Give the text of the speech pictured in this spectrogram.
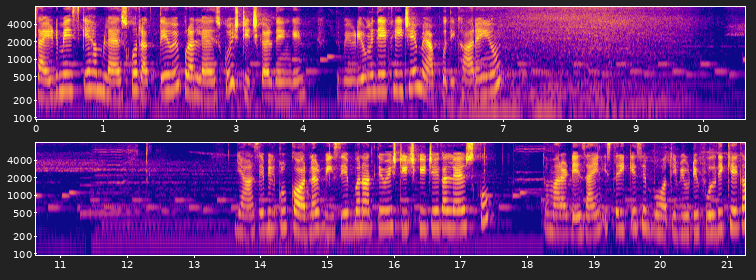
साइड में इसके हम लेस को रखते हुए पूरा लेस को स्टिच कर देंगे। तो वीडियो में देख लीजिए, मैं आपको दिखा रही हूँ। यहाँ से बिल्कुल कॉर्नर वी सेप बनाते हुए स्टिच कीजिएगा लेयर्स को। तो हमारा डिज़ाइन इस तरीके से बहुत ही ब्यूटीफुल दिखेगा।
